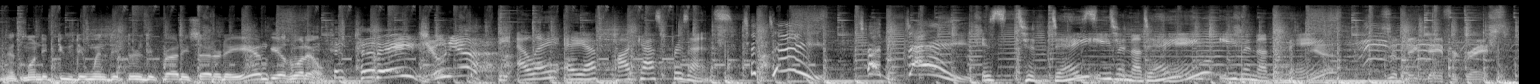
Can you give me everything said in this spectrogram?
That's Monday, Tuesday, Wednesday, Thursday, Friday, Saturday, and guess what else? Today, Junior! the LAAF podcast presents. Today! Today! Is today even a thing? Even a thing? Yeah, this is a big day for Grace.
